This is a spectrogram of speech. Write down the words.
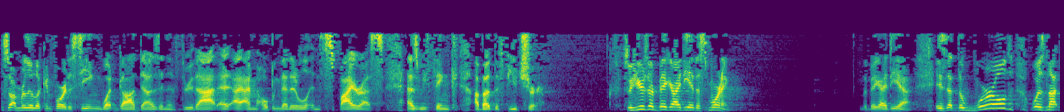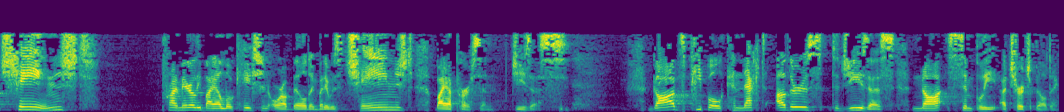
so I'm really looking forward to seeing what God does and through that. I, I'm hoping that it will inspire us as we think about the future. So here's our big idea this morning the big idea, is that the world was not changed primarily by a location or a building, but it was changed by a person, Jesus. God's people connect others to Jesus, not simply a church building.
